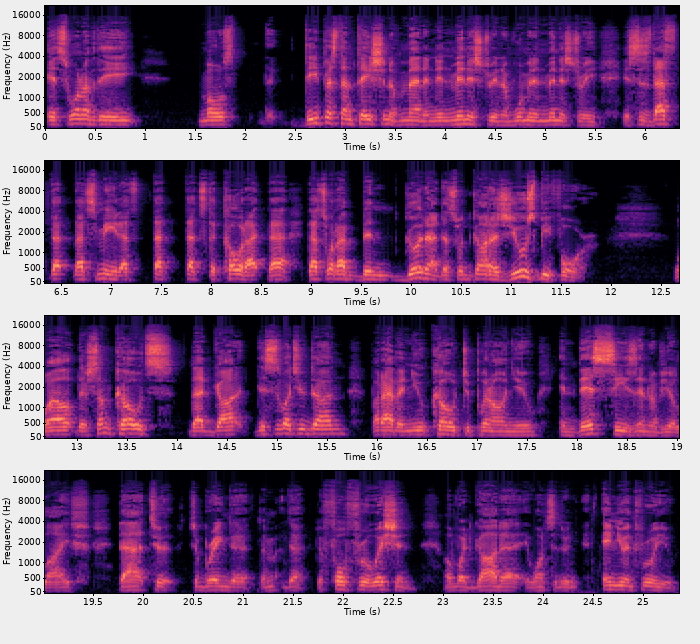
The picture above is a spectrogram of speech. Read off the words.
it's one of the most deepest temptation of men and in ministry and of women in ministry. It says that's that that's me. That's that that's the code. I, that that's what I've been good at. That's what God has used before. Well, there's some coats that God, this is what you've done, but I have a new coat to put on you in this season of your life that to, to bring the, the, the full fruition of what God uh, wants to do in you and through you.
